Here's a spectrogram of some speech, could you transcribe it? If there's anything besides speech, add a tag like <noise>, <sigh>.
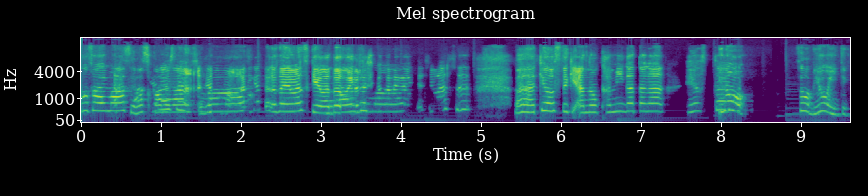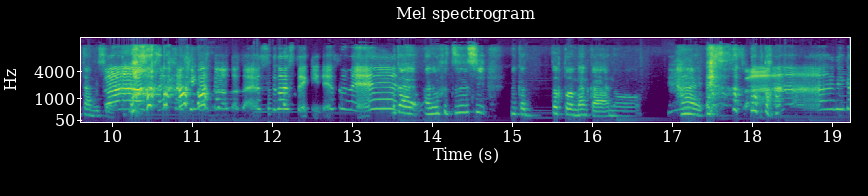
うございます。よろしくお願いします。ありがとうございます。今日はどうもよろしくお願いいたします。わあ、今日素敵。あの髪型がヘアスタイル。そう美容院行ってきたんですよ。ありがとうございます。すごい素敵ですね。なんかあの普通しなんかちょっとなんかあのはい。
